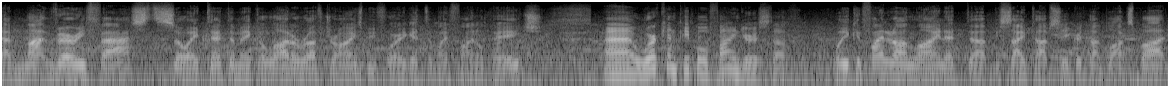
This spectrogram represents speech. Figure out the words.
I'm not very fast, so I tend to make a lot of rough drawings before I get to my final page. Uh, where can people find your stuff? Well, you can find it online at uh, besidetopsecret.blogspot. Uh,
